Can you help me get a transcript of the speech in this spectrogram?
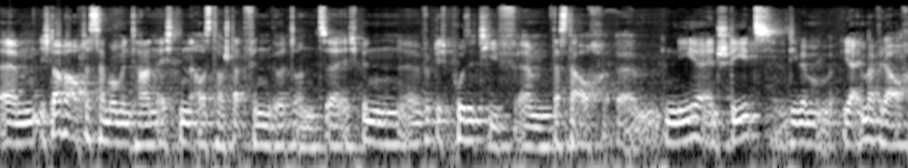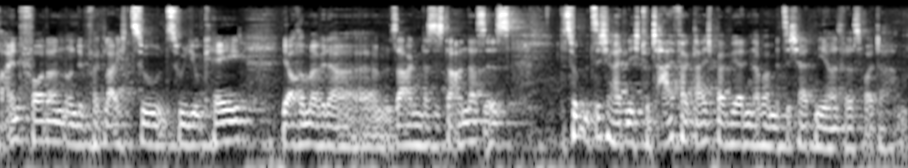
Ähm, ich glaube auch, dass da momentan echt ein Austausch stattfinden wird und äh, ich bin äh, wirklich positiv, ähm, dass da auch ähm, Nähe entsteht, die wir ja immer wieder auch einfordern und im Vergleich zu, zu UK ja auch immer wieder ähm, sagen, dass es da anders ist. Das wird mit Sicherheit nicht total vergleichbar werden, aber mit Sicherheit näher, als wir das heute haben.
